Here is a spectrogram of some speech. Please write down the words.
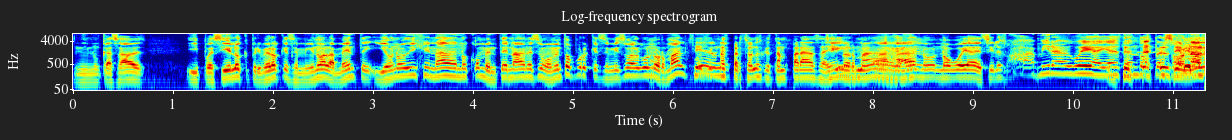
ni nunca sabes. Y pues sí, es lo que primero que se me vino a la mente. Y yo no dije nada, no comenté nada en ese momento porque se me hizo algo normal. Sí, pues, unas personas que están paradas ahí sí, normal. Ajá, no, no voy a decirles, ah, mira, güey, allá están dos personas.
